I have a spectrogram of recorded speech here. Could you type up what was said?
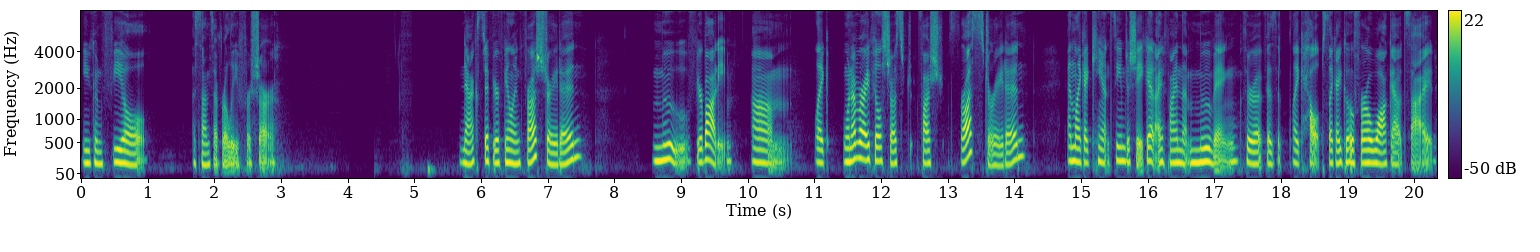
you can feel a sense of relief for sure. Next, if you're feeling frustrated, move your body. Um, like whenever I feel stressed, frust- frustrated, and like I can't seem to shake it, I find that moving through it phys- like helps. Like I go for a walk outside,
